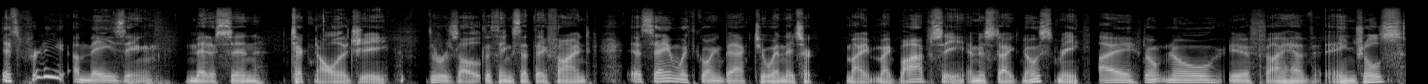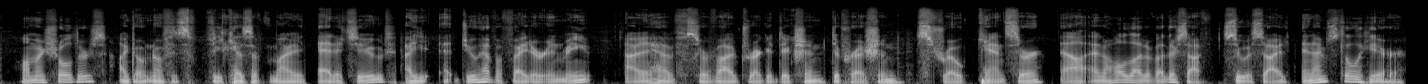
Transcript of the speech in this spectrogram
It's pretty amazing medicine, technology, the result, the things that they find. Same with going back to when they took my, my biopsy and misdiagnosed me. I don't know if I have angels on my shoulders. I don't know if it's because of my attitude. I do have a fighter in me. I have survived drug addiction, depression, stroke, cancer, uh, and a whole lot of other stuff, suicide, and I'm still here.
